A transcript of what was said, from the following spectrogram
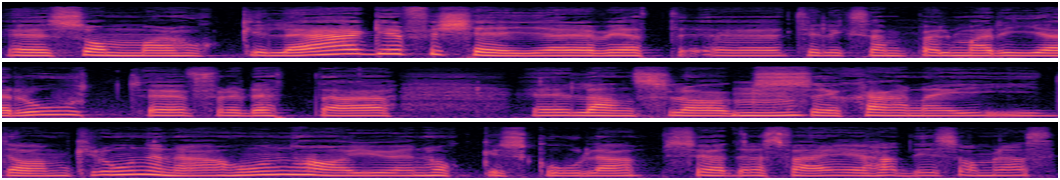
eh, sommarhockeyläger för tjejer. Jag vet eh, till exempel Maria Roth, eh, före detta landslagsstjärna i, i damkronorna. Hon har ju en hockeyskola, södra Sverige hade i somras,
